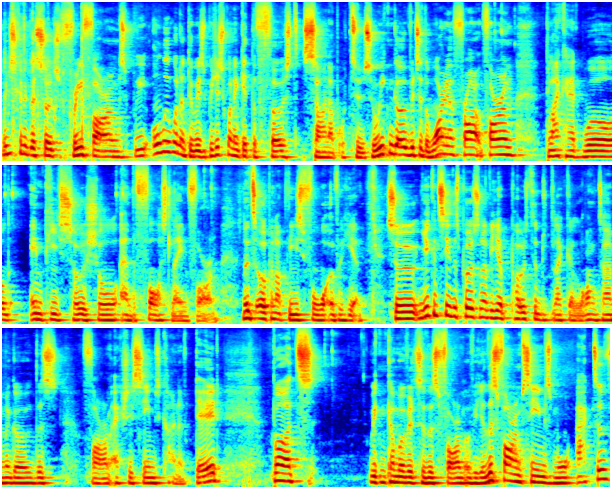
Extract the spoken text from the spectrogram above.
we're just to go search free forums. We All we want to do is we just want to get the first sign up or two. So we can go over to the Warrior Forum, Black Hat World, MP Social, and the Fastlane Forum. Let's open up these four over here. So you can see this person over here posted like a long time ago. This forum actually seems kind of dead, but we can come over to this forum over here. This forum seems more active,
